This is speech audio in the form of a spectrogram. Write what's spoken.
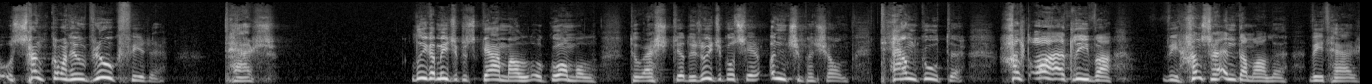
Og sank om han har bruk for det. Tær. Lyga mykje gus gammal og gommel du erst, ja, du rydde gus er ønsken pensjon, tæn gode, halt å et liva, vi hans endamale vid her,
